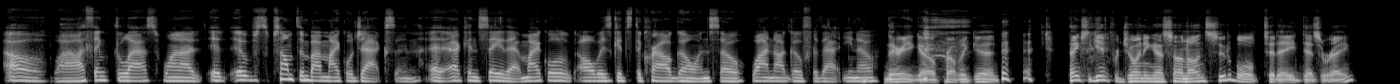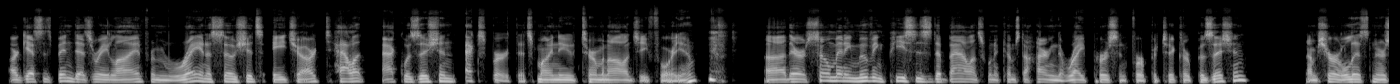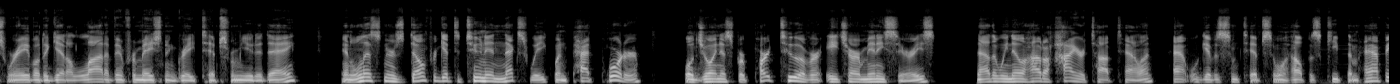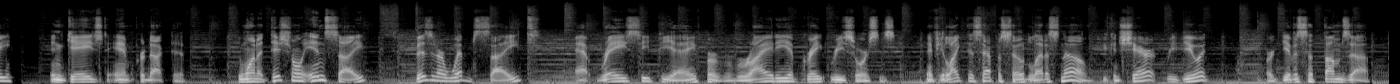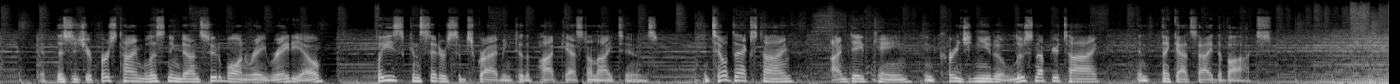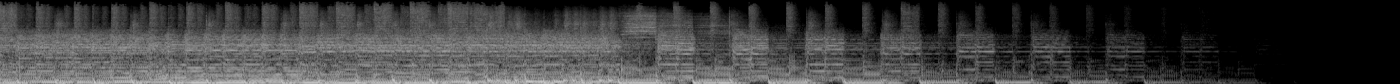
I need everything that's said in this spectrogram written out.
Oh wow! I think the last one I it, it was something by Michael Jackson. I, I, can say that Michael always gets the crowd going, so why not go for that? You know. There you go. Probably good. Thanks again for joining us on Unsuitable today, Desiree. Our guest has been Desiree Lyon from Rea and Associates HR Talent Acquisition Expert. That's my new terminology for you. Uh, there are so many moving pieces to balance when it comes to hiring the right person for a particular position. I'm sure listeners were able to get a lot of information and great tips from you today. And listeners, don't forget to tune in next week when Pat Porter will join us for part two of our HR mini series. Now that we know how to hire top talent, Pat will give us some tips and will help us keep them happy, engaged, and productive. If you want additional insight, visit our website at Rea CPA for a variety of great resources. If you like this episode, let us know. You can share it, review it, or give us a thumbs up. If this is your first time listening to Unsuitable on Rea Radio, please consider subscribing to the podcast on iTunes. Until next time, I'm Dave Kane, encouraging you to loosen up your tie and think outside the box.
